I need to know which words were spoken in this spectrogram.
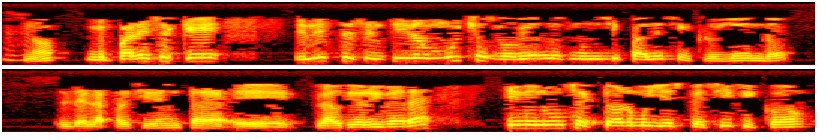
no me parece que en este sentido muchos gobiernos municipales incluyendo el de la presidenta eh, Claudia Rivera tienen un sector muy específico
